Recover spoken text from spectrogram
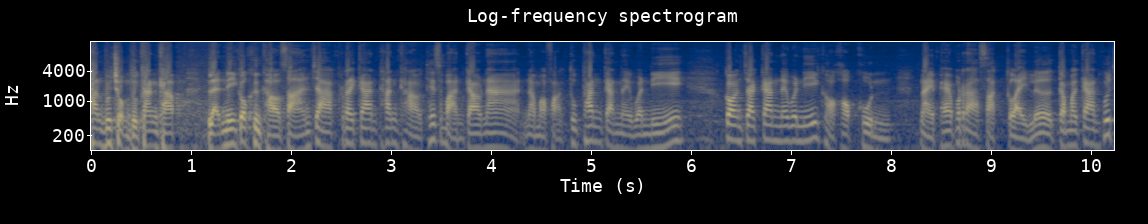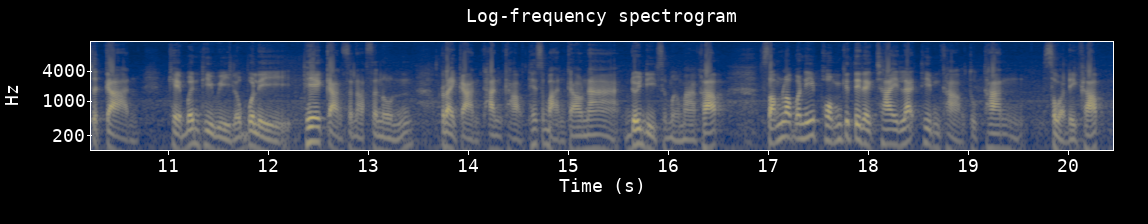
ท่านผู้ชมทุกท่านครับ และนี่ก็คือข่าวสารจากรายการทันข่าวเทศบาลก้าวหน้านำมาฝากทุกท่านกันในวันนี้ ก่อนจากกันในวันนี้ขอขอบคุณนายแพทย์วราศักดิ์ไกลเลิกกรรมการผู้จัดการเคเบิลทีวีลบบุรี ที่ให้การสนับสนุน รายการทันข่าวเทศบาลก้าวหน้า ด้วยดีเสมอมาครับสำหรับวันนี้ผมกิติเด็กชัยและทีมข่าวทุกท่าน สวัสดีครับ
